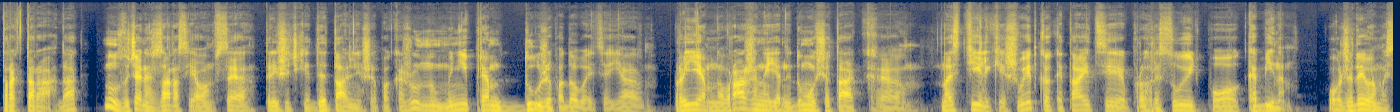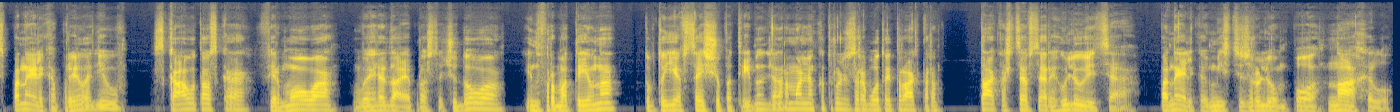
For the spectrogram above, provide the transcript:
тракторах. Да? Ну, звичайно ж, зараз я вам все трішечки детальніше покажу. Ну, мені прям дуже подобається. Я приємно вражений. Я не думав, що так е, настільки швидко китайці прогресують по кабінам. Отже, дивимось, панелька приладів, скаутовська, фірмова, виглядає просто чудово, інформативна, тобто є все, що потрібно для нормального контролю з роботою трактора. Також це все регулюється панелька в місті з рулем по нахилу.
